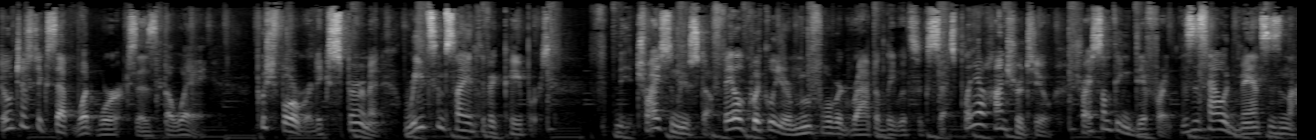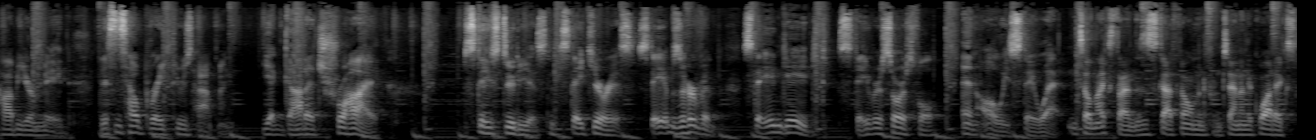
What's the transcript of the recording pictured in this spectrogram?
Don't just accept what works as the way. Push forward, experiment, read some scientific papers, try some new stuff, fail quickly or move forward rapidly with success. Play a hunch or two, try something different. This is how advances in the hobby are made. This is how breakthroughs happen. You gotta try. Stay studious, stay curious, stay observant, stay engaged, stay resourceful, and always stay wet. Until next time, this is Scott Fellman from Tannin Aquatics.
